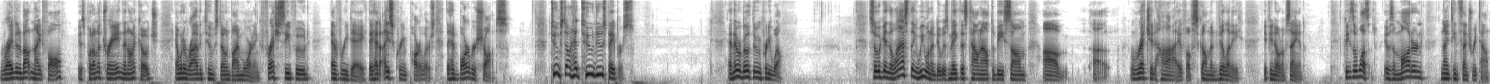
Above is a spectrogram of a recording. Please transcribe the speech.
right at about nightfall. It was put on a train, then on a coach, and would arrive in Tombstone by morning. Fresh seafood every day. They had ice cream parlors, they had barber shops. Tombstone had two newspapers, and they were both doing pretty well. So, again, the last thing we want to do is make this town out to be some um, uh, wretched hive of scum and villainy, if you know what I'm saying. Because it wasn't. It was a modern 19th century town.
